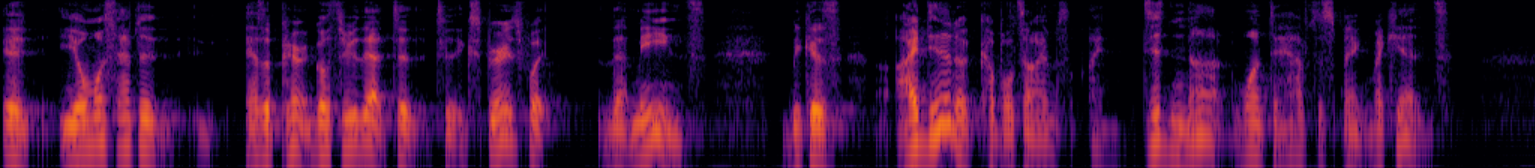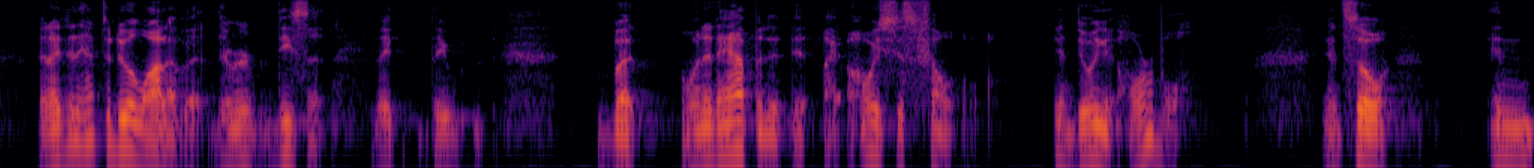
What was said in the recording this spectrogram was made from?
it, you almost have to, as a parent, go through that to, to experience what that means. Because I did a couple times. I did not want to have to spank my kids. And I didn't have to do a lot of it. They were decent. They, they, but when it happened, it, it, I always just felt in doing it horrible. And so, in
